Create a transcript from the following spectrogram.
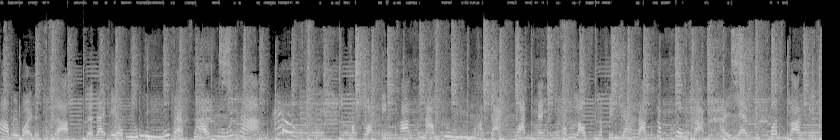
มาบ่อยๆนะจ๊ะจะได้เอวพลิ้วๆแบบสาวนู้นน่ะมาเกาะติดข้างสนามดูลีลาการฟาดแข้งของเหล่าศิลปินดารากับโครงการ Thailand Super Star League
